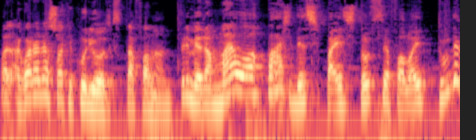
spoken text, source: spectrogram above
Agora olha só que curioso que você tá falando. Primeiro, a maior parte desses países todos que você falou aí, tudo é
